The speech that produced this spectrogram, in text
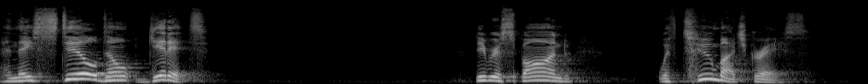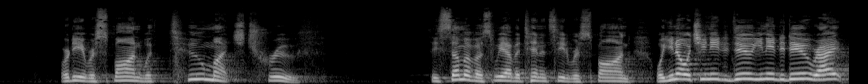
and they still don't get it? Do you respond with too much grace? Or do you respond with too much truth? See, some of us, we have a tendency to respond, well, you know what you need to do? You need to do, right?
